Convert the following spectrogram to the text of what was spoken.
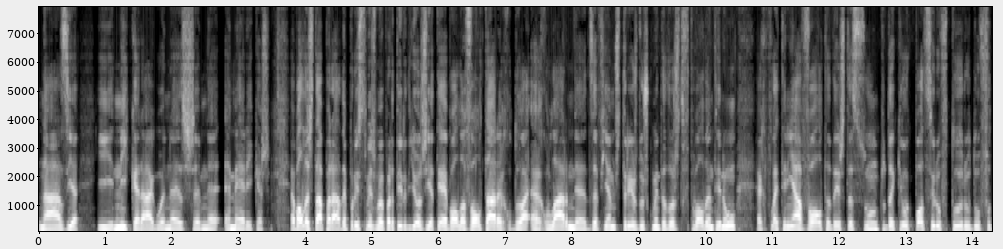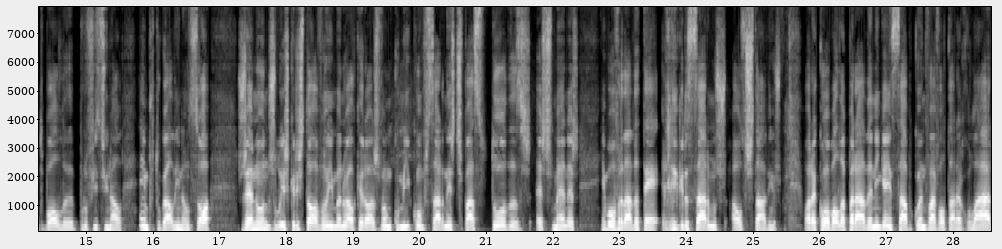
na Ásia e Nicarágua nas Américas. A bola está parada, por isso mesmo a partir de hoje e até a bola voltar a rolar, desafiamos três dos comentadores de futebol da Antena 1 a refletirem à volta deste assunto, daquilo que pode ser o futuro do futebol profissional em Portugal e não só. José Nunes, Luís Cristóvão e Manuel Queiroz vão comigo conversar neste espaço todas as semanas, em boa verdade, até regressarmos aos estádios. Ora, com a bola parada, ninguém sabe quando vai voltar a rolar.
